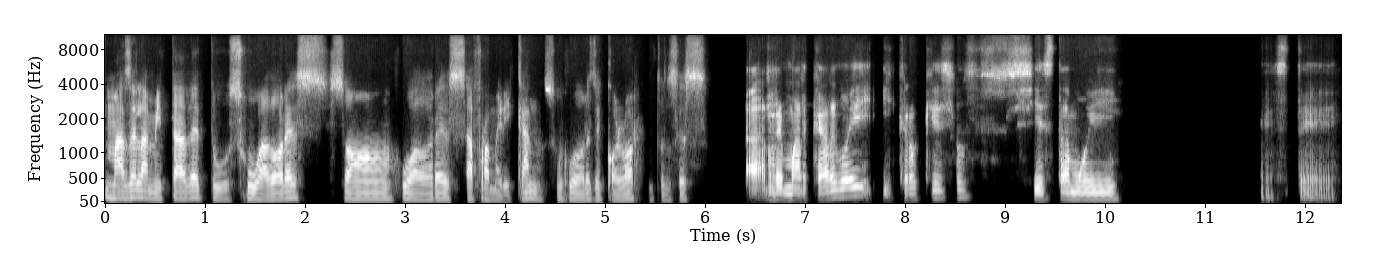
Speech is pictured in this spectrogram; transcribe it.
más de la mitad de tus jugadores son jugadores afroamericanos, son jugadores de color. Entonces. A remarcar, güey, y creo que eso sí está muy. Este.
